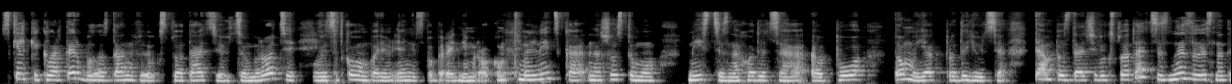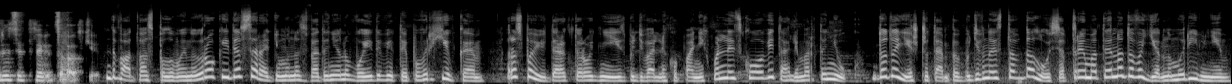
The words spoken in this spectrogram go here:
скільки квартир було здано в експлуатацію в цьому році у відсотковому порівнянні з попереднім роком. Хмельницька на шостому місці знаходиться е, по тому, як продаються. Темпи здачі в експлуатацію знизились на 33%. Два-два з половиною роки йде в середньому на зведення нової дев'ятиповерхівки, розповів директор однієї з будівельних компаній Хмельницького Віталій Мартинюк. Додає, що темпи будівництва вдалося втримати на довоєнному рівні.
